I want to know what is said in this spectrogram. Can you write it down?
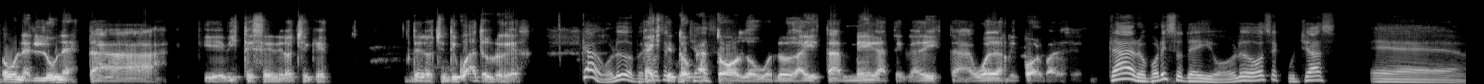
show en el Luna está, que viste ese del, oche- que- del 84 creo que es. Claro, boludo, pero ahí se toca todo, boludo. Ahí está mega tecladista, Weather Report parece. Claro, por eso te digo, boludo, vos escuchás. eh,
